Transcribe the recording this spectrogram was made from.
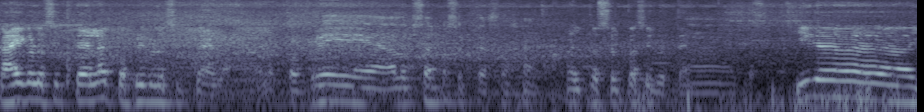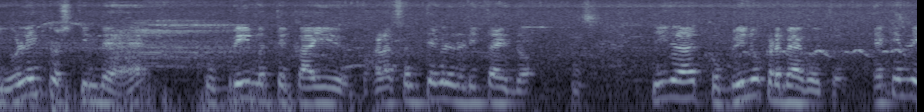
ಕಾಯಿಗಳು ಸಿಗ್ತಾ ಇಲ್ಲ ಕೊಬ್ಬರಿಗಳು ಸಿಗ್ತಾ ಇಲ್ಲ. ಕೊಬ್ಬರಿ ಅಲ್ಪ ಸ್ವಲ್ಪ ಸಿಗ್ತದೆ ಸರ್. ಅಲ್ಪ ಸ್ವಲ್ಪ ಸಿಗುತ್ತೆ. ಈಗ ಏಳೆಂಟು ಹಿಂದೆ ಕೊಬ್ಬರಿ ಮತ್ತು ಕಾಯಿ ಬಹಳ ಸಂತೆಗಳು ನಡೀತಾ ಇದ್ದವು. ಈಗ ಕೊಬ್ಬರಿನೂ ಕಡಿಮೆ ಆಗೋಯ್ತು. ಯಾಕೆಂದರೆ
